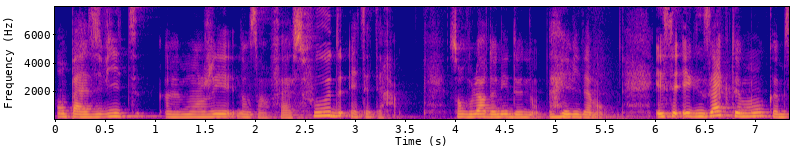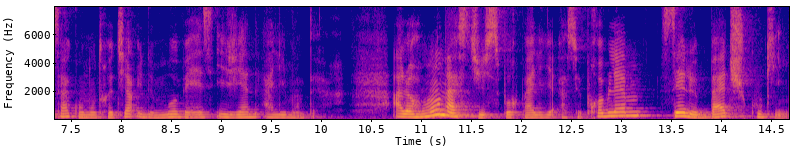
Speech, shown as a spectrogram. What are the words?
on passe vite euh, manger dans un fast-food, etc. Sans vouloir donner de nom, évidemment. Et c'est exactement comme ça qu'on entretient une mauvaise hygiène alimentaire. Alors mon astuce pour pallier à ce problème, c'est le batch cooking.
